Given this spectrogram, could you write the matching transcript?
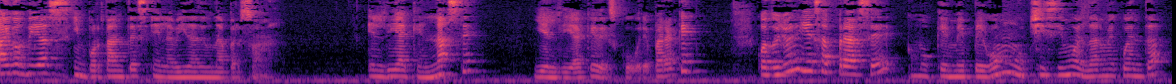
Hay dos días importantes en la vida de una persona. El día que nace y el día que descubre. ¿Para qué? Cuando yo leí esa frase, como que me pegó muchísimo el darme cuenta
